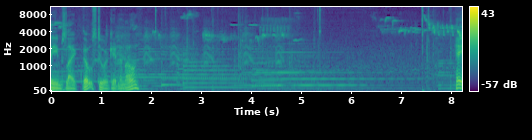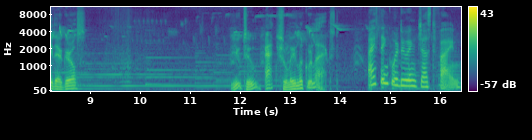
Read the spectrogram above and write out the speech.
Seems like those two are getting along. Hey there, girls. You two actually look relaxed. I think we're doing just fine.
